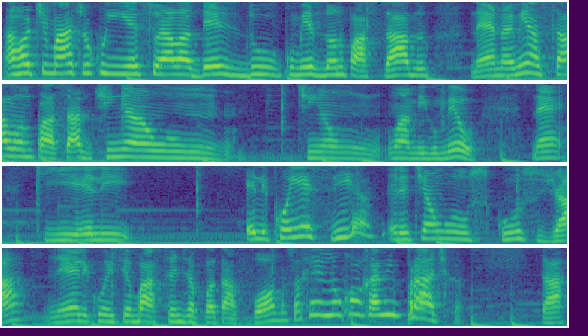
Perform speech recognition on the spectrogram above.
A Hotmart eu conheço ela desde o começo do ano passado, né? Na minha sala ano passado tinha um tinha um, um amigo meu, né? que ele ele conhecia, ele tinha alguns cursos já, né? Ele conhecia bastante da plataforma, só que ele não colocava em prática, tá?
